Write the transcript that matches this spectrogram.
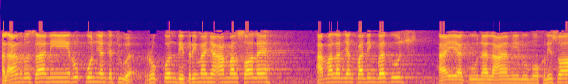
Al-amru sani rukun yang kedua. Rukun diterimanya amal soleh. Amalan yang paling bagus. Ayakunal amilu mukhlisa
